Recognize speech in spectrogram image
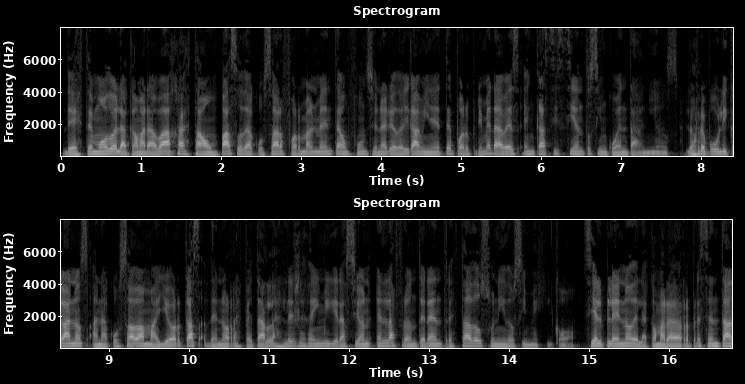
De este modo, la Cámara Baja está a un paso de acusar formalmente a un funcionario del gabinete por primera vez en casi 150 años. Los republicanos han acusado a Mayorkas de no respetar las leyes de inmigración en la frontera entre Estados Unidos y México. Si el Pleno de la Cámara de Representantes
